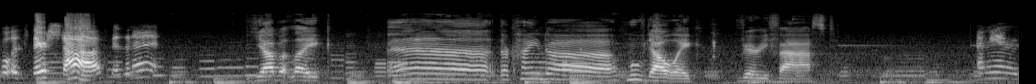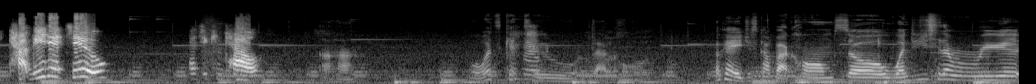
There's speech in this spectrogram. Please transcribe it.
Well, it's their stuff, isn't it? Yeah, but like, eh, they're kind of moved out like very fast. I mean, we did too, as you can tell. Uh huh. Well, let's get to back home. Okay, just got back home. So when did you say there were re-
